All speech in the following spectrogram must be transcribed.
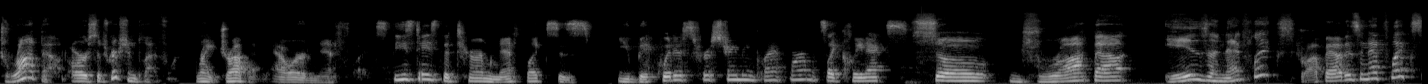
Dropout, our subscription platform. Right, Dropout, our Netflix. These days, the term Netflix is ubiquitous for a streaming platform. It's like Kleenex. So, Dropout is a Netflix? Dropout is a Netflix.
